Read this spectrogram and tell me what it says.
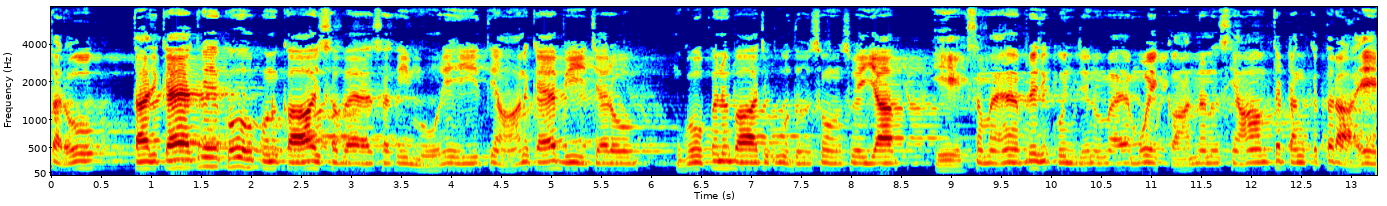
ਧਰੋ। ਤਜ ਕਹਿ ਗ੍ਰਹਿ ਕੋ ਪੁਨ ਸਬੈ ਸਖੀ ਮੋਰੇ ਧਿਆਨ ਕਹਿ ਬੀਚਰੋ। ਗੋਪਨ ਬਾਚ ਉਦਵ ਸੋ ਸਵਈਆ, ਏਕ ਸਮੈ ਬ੍ਰਿਜ ਕੁੰਜਨ ਮੈ ਮੋਇ ਕਾਨਨ ਸਿਆਮ ਟੰਕ ਧਰਾਏ।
